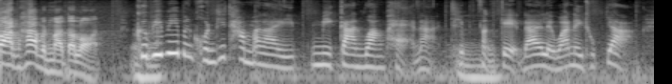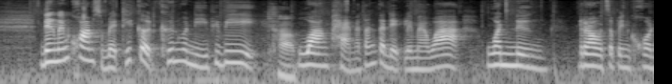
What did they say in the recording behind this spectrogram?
วาดภาพมันมาตลอด คือพี่บี้เป็นคนที่ทำอะไรมีการวางแผนอะที่อืมสังเกตได้เลยว่าในทุกอย่าง ดังนั้นความสำเร็จที่เกิดขึ้นวันนี้พี่บี้ครับวางแผนมาตั้งแต่เด็กเลยไหมว่า วันหนึ่งเราจะเป็นคน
